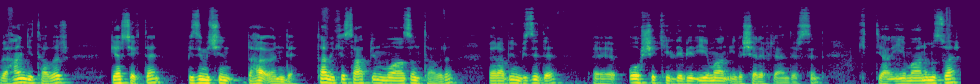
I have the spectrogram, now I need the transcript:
ve hangi tavır gerçekten bizim için daha önde? Tabii ki Sa'd bin Muaz'ın tavrı ve Rabbim bizi de e, o şekilde bir iman ile şereflendirsin. Yani imanımız var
